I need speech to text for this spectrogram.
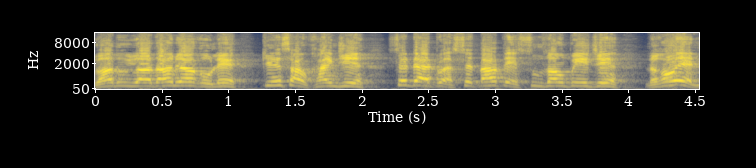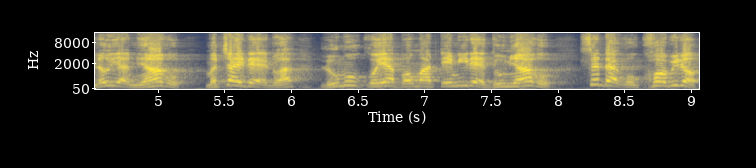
ရွာသူရွာသားများကိုလည်းကင်းဆောင်ခိုင်းခြင်းစစ်တပ်အတွက်စစ်သားတဲ့စူဆောင်းပေးခြင်း၎င်းရဲ့လုပ်ရများကိုမကြိုက်တဲ့အတွက်လူမှုကွန်ရက်ပေါ်မှာတင်ပြီးတဲ့သူများကိုစစ်တပ်ကိုခေါ်ပြီးတော့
